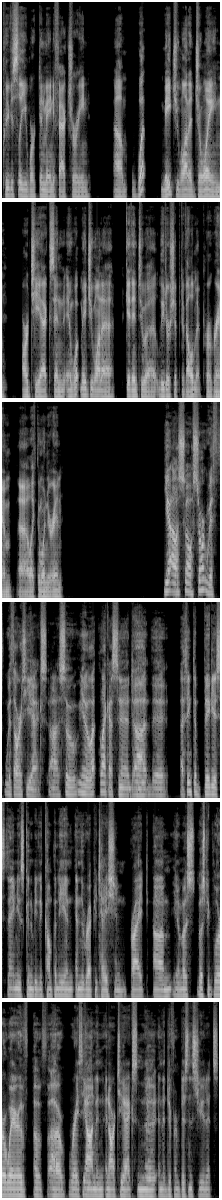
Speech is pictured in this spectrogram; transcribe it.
previously you worked in manufacturing. Um, what made you want to join RTX, and and what made you want to get into a leadership development program uh, like the one you're in? Yeah, so I'll start with with RTX. Uh, so you know, like I said, uh, the I think the biggest thing is going to be the company and, and the reputation, right? Um, you know, most most people are aware of of uh, Raytheon and, and, RTX and the and the different business units.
